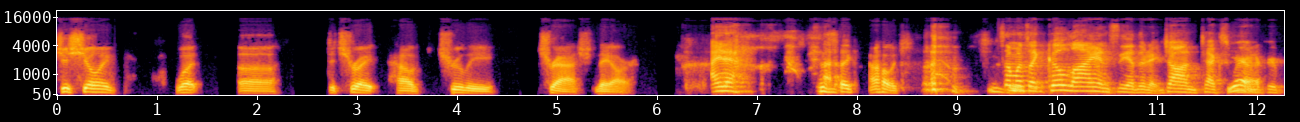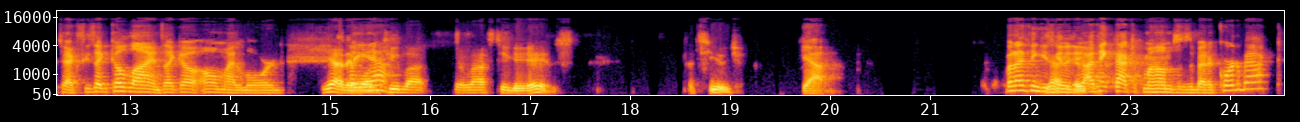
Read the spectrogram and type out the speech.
just showing what uh Detroit how truly trash they are. I know. It's like ouch. Someone's like, "Go Lions!" The other day, John texted me on Yeah. a group text. He's like, "Go Lions!" I go, "Oh my lord!" Yeah, they but won yeah. two la- their last two games. That's huge. Yeah, but I think he's Yeah, going to do. I think Patrick Mahomes is a better quarterback.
